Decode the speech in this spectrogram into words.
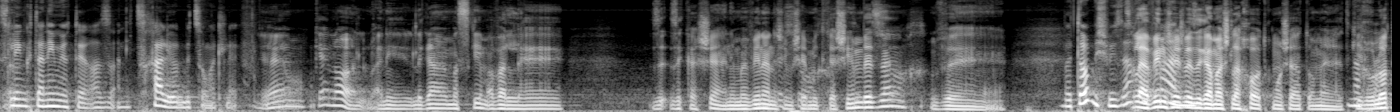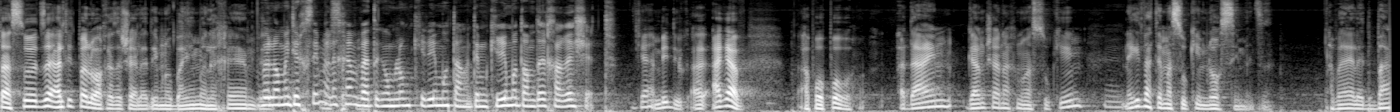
אצלי הם קטנים יותר, אז אני צריכה להיות בתשומת לב. כן, כן, לא, אני לגמרי מסכים, אבל אה, זה קשה, אני מבין אנשים שמתקשים זה בזה. וצריך וטוב, בשביל זה אנחנו להבין. שיש לזה גם השלכות, כמו שאת אומרת. נכון. כאילו, לא תעשו את זה, אל תתפלאו אחרי זה שהילדים לא באים אליכם. ו- ולא מתייחסים. אליכם, ואתם גם לא מכירים אותם, אתם מכירים אותם דרך הרשת. כן, בדיוק. אגב, אפרופו, עדיין, גם כשאנחנו עסוקים, Mm. נגיד ואתם עסוקים, לא עושים את זה. אבל הילד בא,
